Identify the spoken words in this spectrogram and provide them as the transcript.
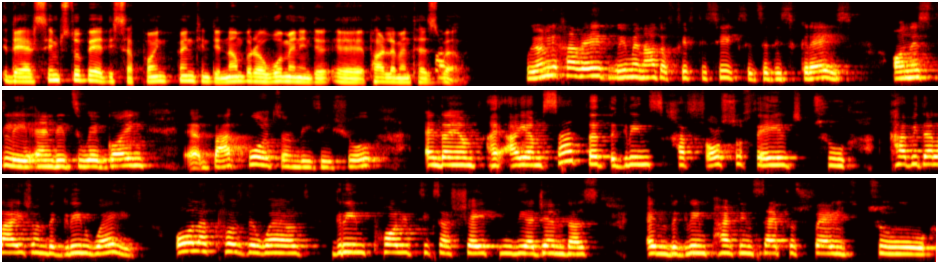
There seems to be a disappointment in the number of women in the uh, parliament as well. We only have eight women out of 56. It's a disgrace, honestly. And it's we're going uh, backwards on this issue. And I am I, I, am sad that the Greens have also failed to capitalize on the green wave. All across the world, green politics are shaping the agendas, and the Green Party in Cyprus failed to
